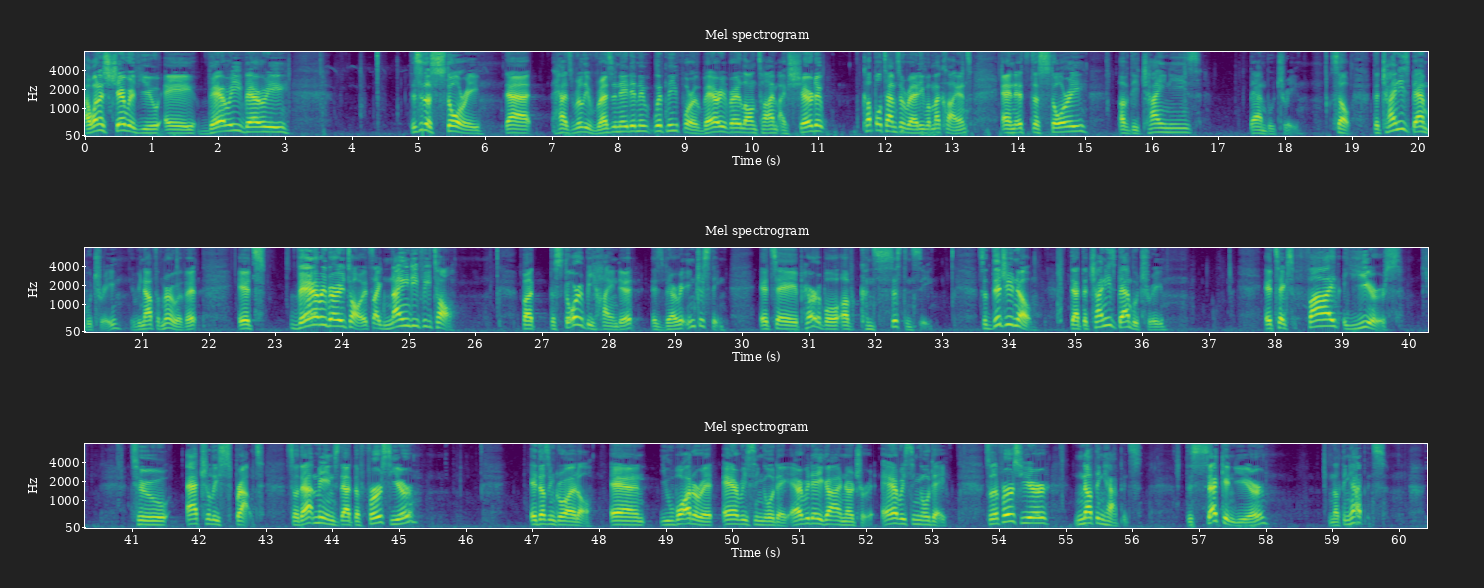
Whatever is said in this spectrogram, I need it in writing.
I want to share with you a very, very, this is a story that has really resonated with me for a very, very long time. I shared it a couple times already with my clients, and it's the story of the Chinese bamboo tree. So, the Chinese bamboo tree, if you're not familiar with it, it's very, very tall. It's like 90 feet tall. But the story behind it is very interesting. It's a parable of consistency. So, did you know that the Chinese bamboo tree it takes five years to actually sprout. So that means that the first year, it doesn't grow at all. And you water it every single day. Every day you gotta nurture it, every single day. So the first year, nothing happens. The second year, nothing happens.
